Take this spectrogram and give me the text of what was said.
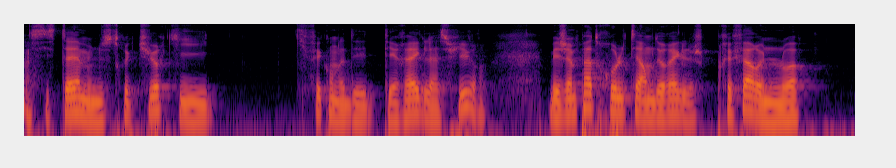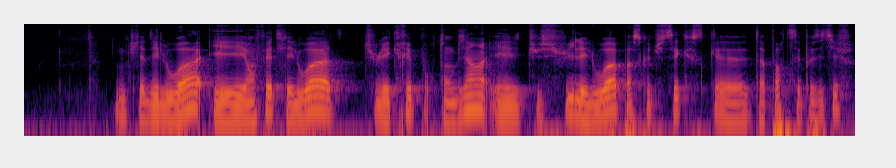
Un système, une structure qui, qui fait qu'on a des, règles à suivre. Mais j'aime pas trop le terme de règles, je préfère une loi. Donc il y a des lois, et en fait, les lois, tu les crées pour ton bien et tu suis les lois parce que tu sais que ce que t'apporte, c'est positif.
